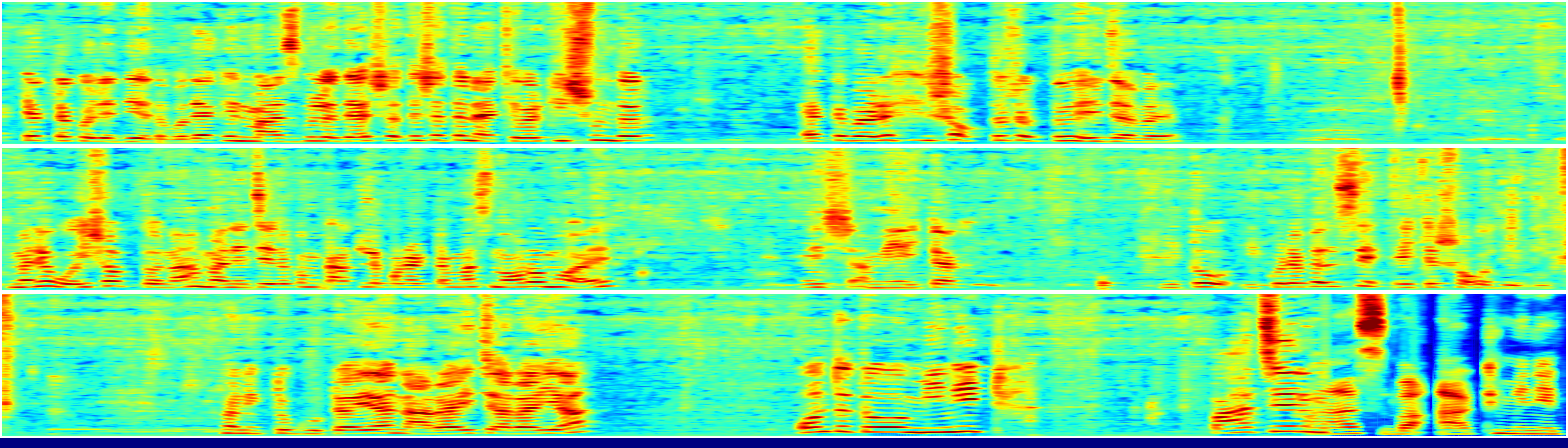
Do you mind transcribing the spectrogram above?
একটা একটা করে দিয়ে দেবো। দেখেন মাছগুলো দেওয়ার সাথে সাথে না একেবারে কি সুন্দর, একেবারে শক্ত শক্ত হয়ে যাবে। মানে ওই শক্ত না মানে যেরকম কাটলে পরে একটা মাছ নরম হয়। ইস, আমি এইটা ই তো ই করে ফেলছি, এইটা সহ দিয়ে দিই। এখন একটু ঘুটাইয়া নাড়াই চারাইয়া অন্তত মিনিট পাঁচের মাস বা আট মিনিট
